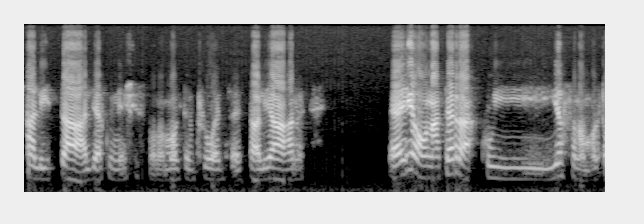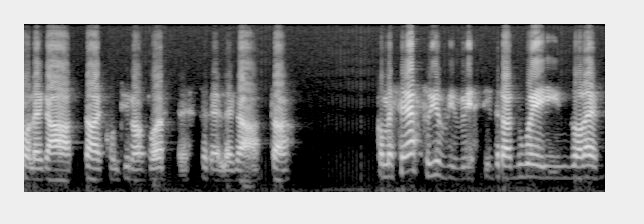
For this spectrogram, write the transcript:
all'Italia, quindi ci sono molte influenze italiane eh, io ho una terra a cui io sono molto legata e continuo ancora a essere legata. Come se adesso io vivessi tra due isole.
